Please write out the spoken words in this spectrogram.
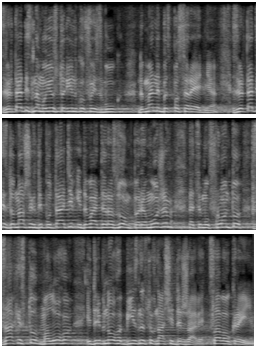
Звертайтесь на мою сторінку Фейсбук, до мене безпосередньо. Звертайтесь до наших депутатів і давайте разом переможемо на цьому фронту захисту малого і дрібного бізнесу в нашій державі. Слава Україні!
